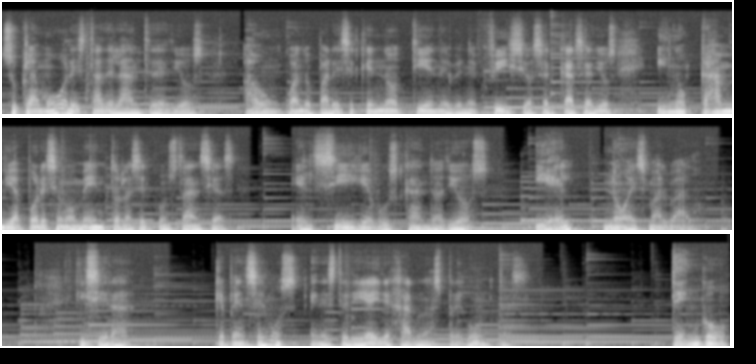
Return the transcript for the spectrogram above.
su clamor está delante de Dios, aun cuando parece que no tiene beneficio acercarse a Dios y no cambia por ese momento las circunstancias. Él sigue buscando a Dios y Él no es malvado. Quisiera que pensemos en este día y dejar unas preguntas. ¿Tengo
